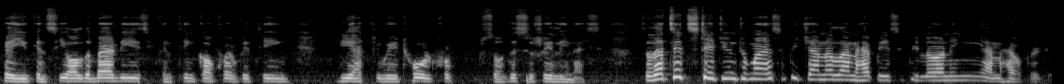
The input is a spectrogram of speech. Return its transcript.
Okay you can see all the BAdIs you can think of everything deactivate hold for so this is really nice. So that's it. Stay tuned to my SAP channel and happy SAP learning and have a great day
